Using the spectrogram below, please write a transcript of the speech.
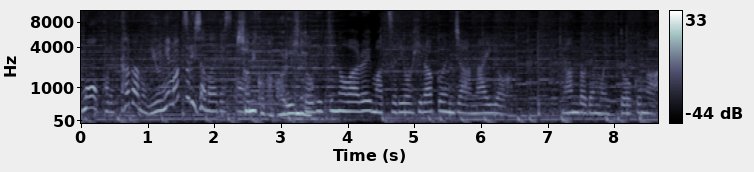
もうこれただのユニ祭りじゃないですか。シャミ子が悪いんだよ。人聞きの悪い祭りを開くんじゃないよ。何度でも言っておくが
